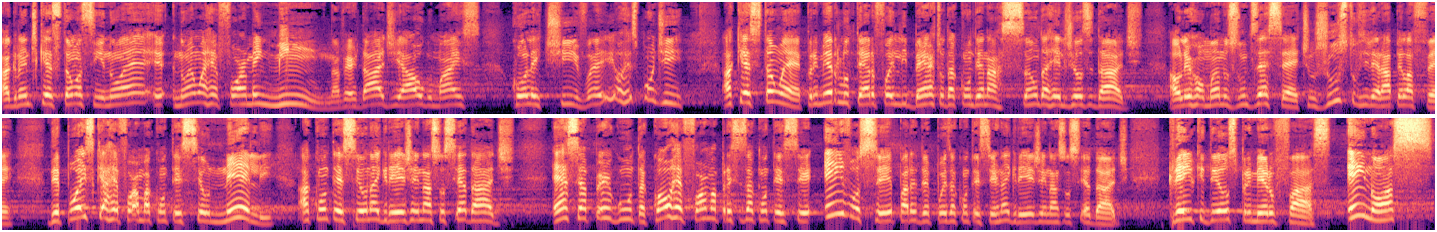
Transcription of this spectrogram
a grande questão assim, não é não é uma reforma em mim, na verdade é algo mais coletivo. Aí eu respondi. A questão é, primeiro Lutero foi liberto da condenação da religiosidade ao ler Romanos 1,17: o justo viverá pela fé. Depois que a reforma aconteceu nele, aconteceu na igreja e na sociedade. Essa é a pergunta: qual reforma precisa acontecer em você para depois acontecer na igreja e na sociedade? Creio que Deus primeiro faz em nós,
